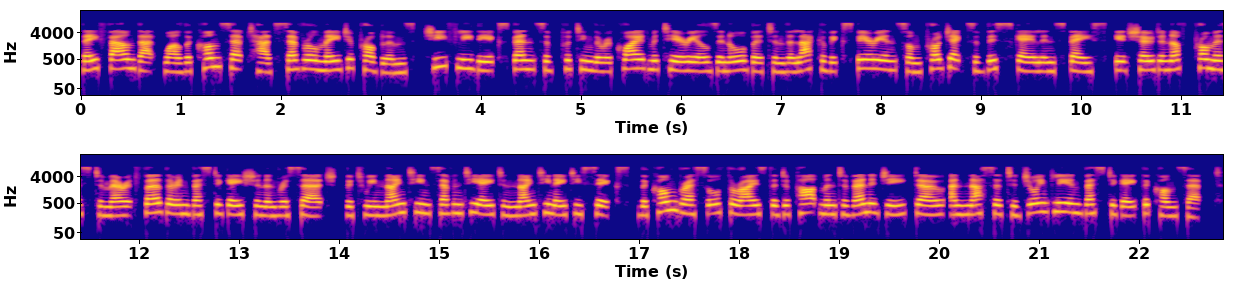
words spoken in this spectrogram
They found that, while the concept had several major problems, chiefly the expense of putting the required materials in orbit and the lack of experience on projects of this scale in space, it showed enough promise to merit further investigation and research. Between 1978 and 1986, the Congress authorized the Department of Energy DOE, and NASA to jointly investigate the concept.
